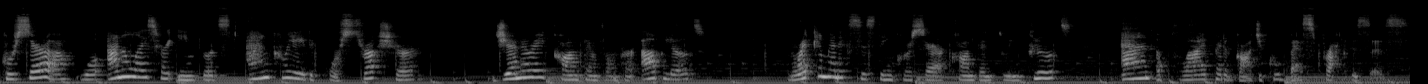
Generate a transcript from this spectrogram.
Coursera will analyze her inputs and create the course structure, generate content from her uploads, recommend existing Coursera content to include, and apply pedagogical best practices.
